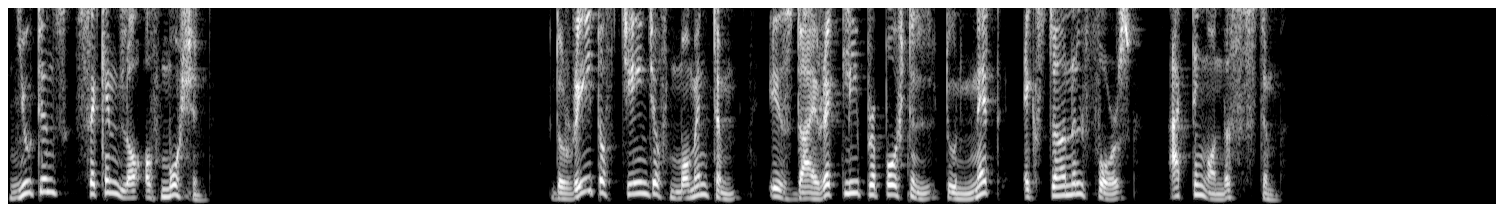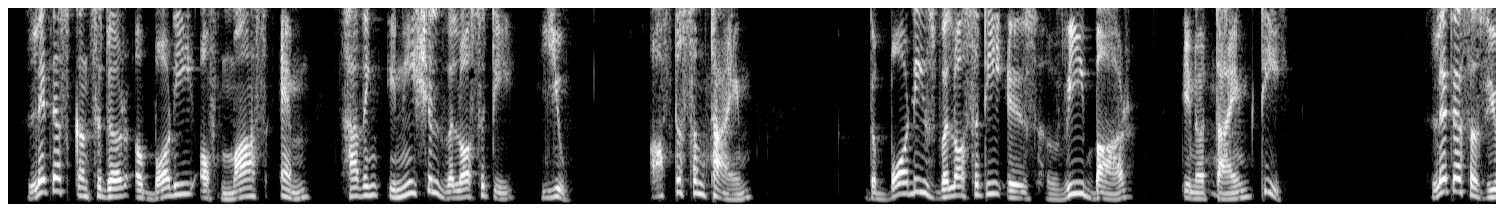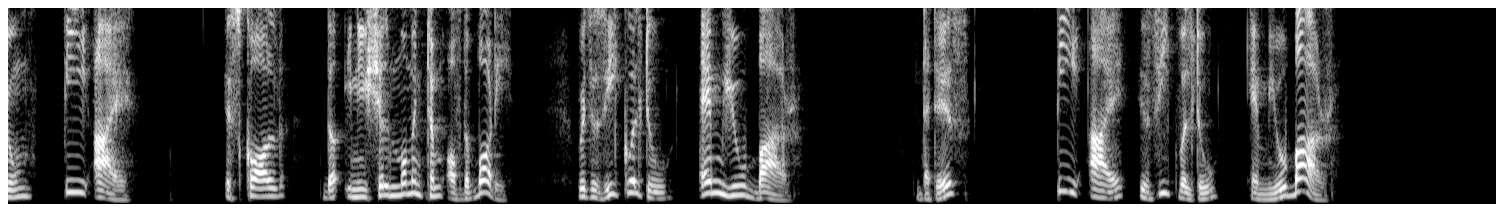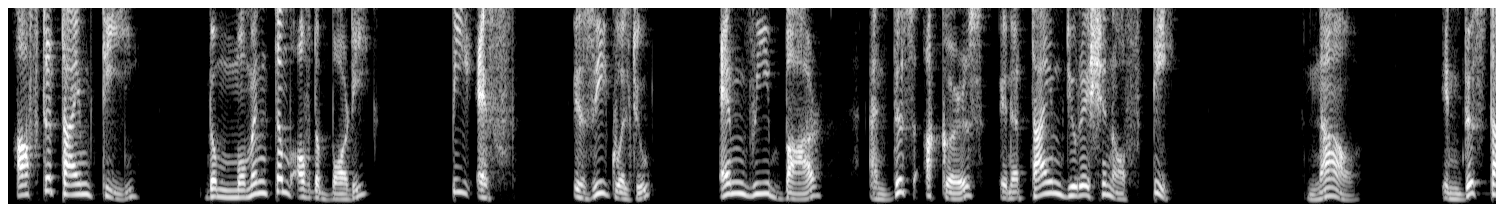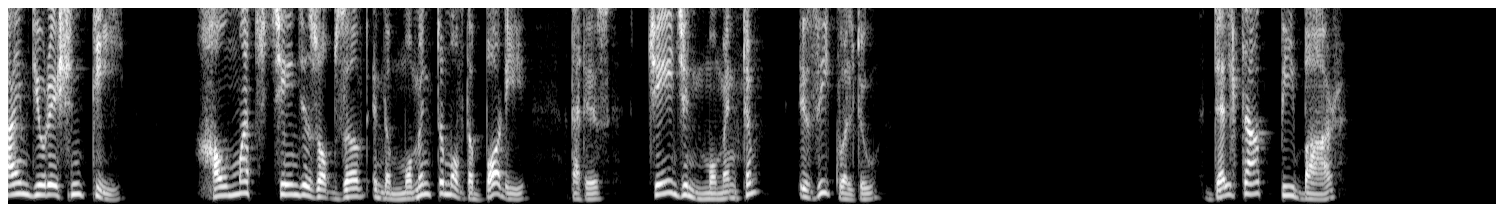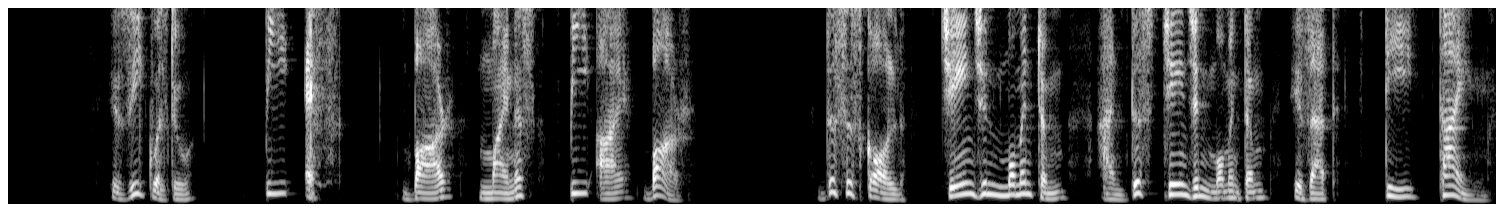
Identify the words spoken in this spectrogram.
Newton's second law of motion. The rate of change of momentum is directly proportional to net external force acting on the system. Let us consider a body of mass m having initial velocity u. After some time, the body's velocity is v bar in a time t. Let us assume pi is called the initial momentum of the body, which is equal to mu bar. That is, pi is equal to mu bar. After time t, the momentum of the body, pf, is equal to mv bar and this occurs in a time duration of t. Now, in this time duration t, how much change is observed in the momentum of the body, that is, change in momentum, is equal to delta p bar is equal to pf bar minus pi bar. This is called change in momentum and this change in momentum is at t time.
